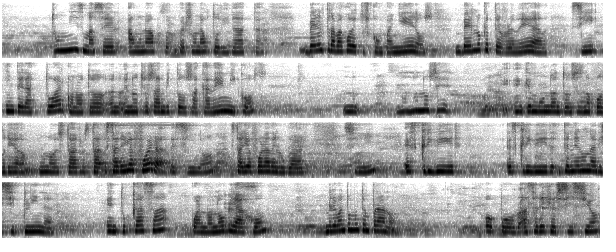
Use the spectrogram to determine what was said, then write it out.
tú misma ser a una persona autodidacta, ver el trabajo de tus compañeros, ver lo que te rodea, ¿sí? interactuar con otro, en, otros ámbitos académicos. No, no, no, sé en qué mundo entonces no podría uno estar, estaría fuera de sí, ¿no? Estaría fuera de lugar, ¿sí? Escribir, escribir, tener una disciplina. En tu casa, cuando no viajo, me levanto muy temprano, o por hacer ejercicio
